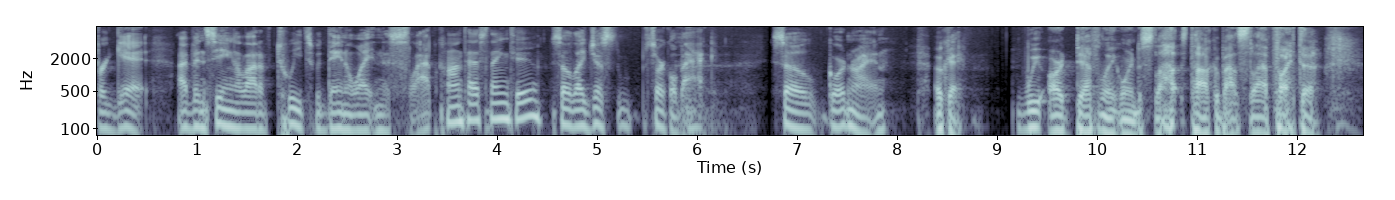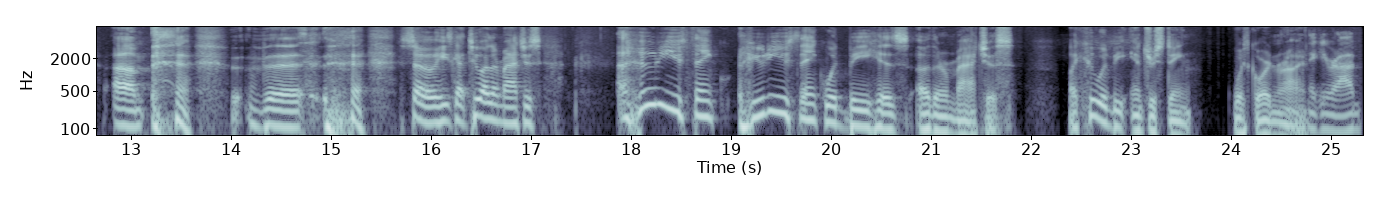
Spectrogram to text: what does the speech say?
forget, I've been seeing a lot of tweets with Dana White in this slap contest thing too. So like, just circle back. So Gordon Ryan. Okay, we are definitely going to talk about slap fight though. Um, the so he's got two other matches. Uh, who do you think? Who do you think would be his other matches? Like who would be interesting with Gordon Ryan? Nicky Rod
